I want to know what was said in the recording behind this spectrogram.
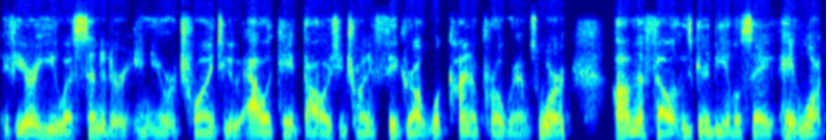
if you're a US senator and you're trying to allocate dollars, you're trying to figure out what kind of programs work, I'm the fellow who's going to be able to say, hey, look,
